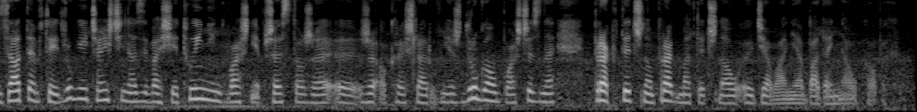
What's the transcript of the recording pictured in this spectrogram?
zatem w tej drugiej części nazywa się Twinning właśnie przez to, że, e, że określa również drugą płaszczyznę praktyczną, pragmatyczną e, działania badań naukowych.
